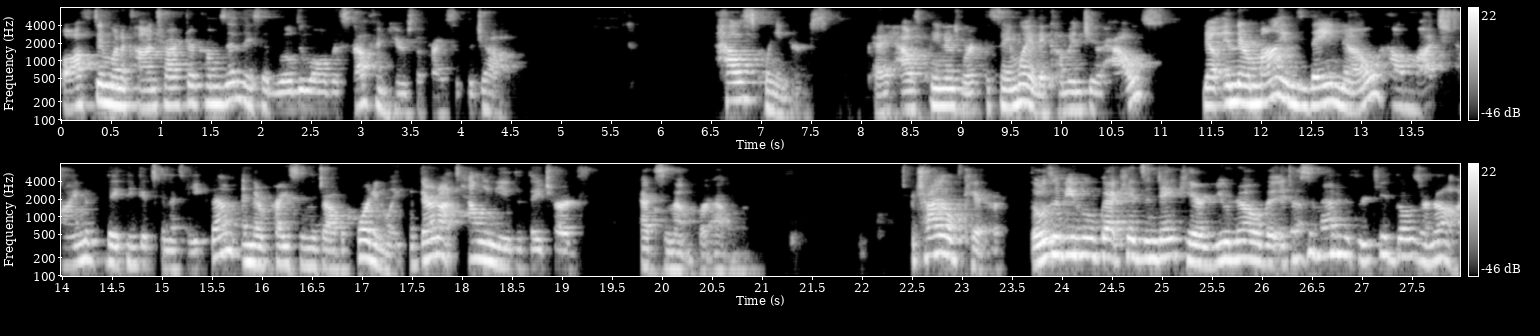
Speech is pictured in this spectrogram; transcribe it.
Often when a contractor comes in they said we'll do all this stuff and here's the price of the job. House cleaners Okay. House cleaners work the same way. They come into your house. Now, in their minds, they know how much time they think it's going to take them and they're pricing the job accordingly, but they're not telling you that they charge X amount per hour. Childcare. Those of you who've got kids in daycare, you know that it doesn't matter if your kid goes or not,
